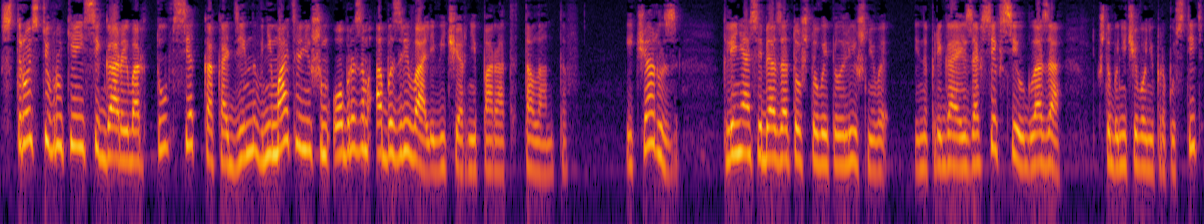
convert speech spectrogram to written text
с тростью в руке и сигарой во рту все как один внимательнейшим образом обозревали вечерний парад талантов. И Чарльз, кляня себя за то, что выпил лишнего и напрягая изо всех сил глаза, чтобы ничего не пропустить,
